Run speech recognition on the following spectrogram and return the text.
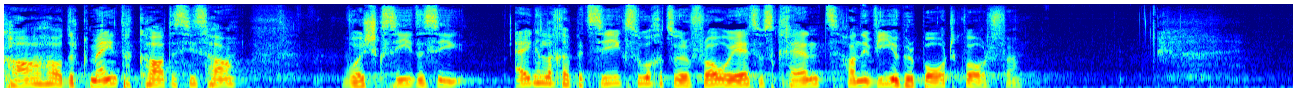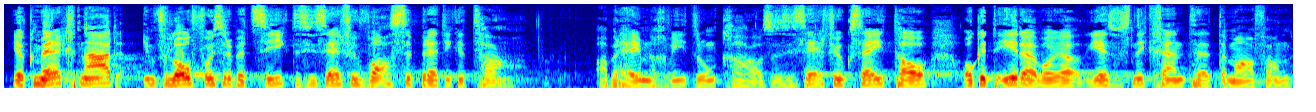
hatte oder gemeint hatte, dass ich es habe, wo war, dass ich eigentlich eine Beziehung suche zu einer Frau, die Jesus kennt, habe ich wie über Bord geworfen. Ich habe gemerkt, dann, im Verlauf unserer Beziehung, dass ich sehr viel Wasser predigt habe aber heimlich Wein getrunken haben. Also sie sehr viel gesagt haben, auch ihr, die ja Jesus nicht kennt hat am Anfang,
